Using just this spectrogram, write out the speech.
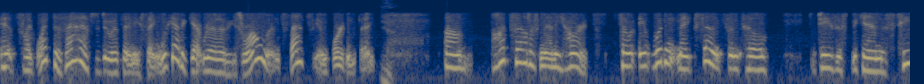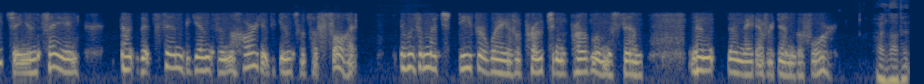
It's like, what does that have to do with anything? We got to get rid of these Romans. That's the important thing. Um, thoughts out of many hearts. So it wouldn't make sense until Jesus began his teaching and saying uh, that sin begins in the heart, it begins with a thought. It was a much deeper way of approaching the problem of sin than, than they'd ever done before. I love it.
